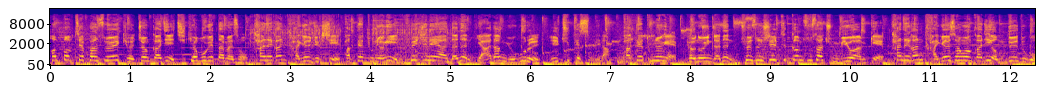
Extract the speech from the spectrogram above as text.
헌법재판소의 결정까지 지켜보겠다면서 탄핵안 가결 즉시 박 대통령이 퇴진해야 한다는 야당 요구를 일축했습니다. 박 대통령의 변호인단은 최순실 특검 수사 준비와 함께 탄핵안 가결 상황까지 염두에 두고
